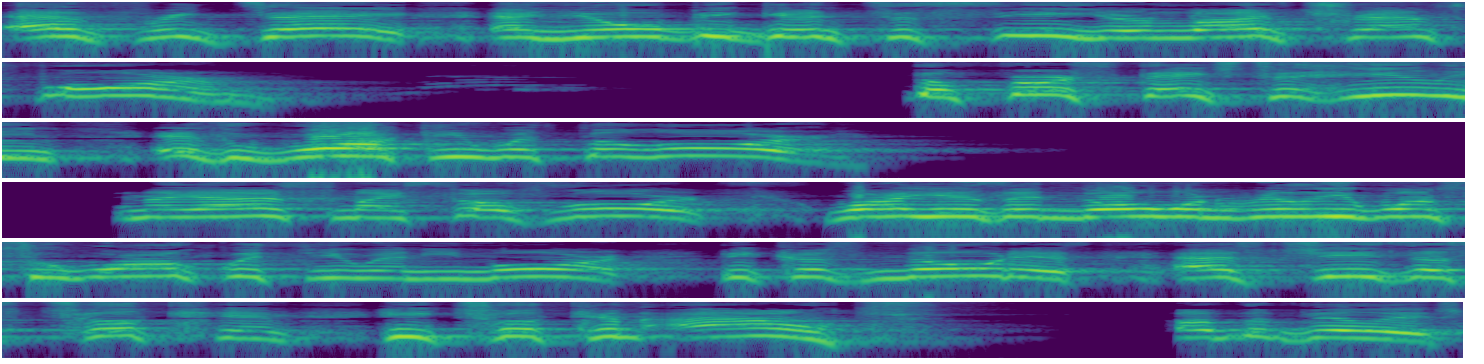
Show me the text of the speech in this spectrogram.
every day and you'll begin to see your life transform. The first stage to healing is walking with the Lord. And I asked myself, Lord, why is it no one really wants to walk with you anymore? Because notice, as Jesus took him, he took him out of the village.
